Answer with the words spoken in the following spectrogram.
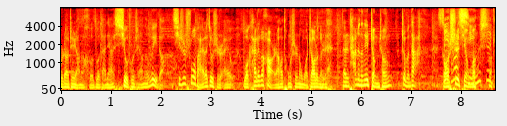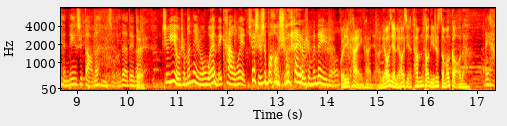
不知道这样的合作，大家嗅出怎样的味道？其实说白了就是，哎，我开了个号，然后同时呢，我招了个人，但是他们能给整成这么大，搞事情吗？形式肯定是搞得很足的，对吧？对。至于有什么内容，我也没看，我也确实是不好说他有什么内容。回去看一看去啊，了解了解他们到底是怎么搞的。哎呀，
